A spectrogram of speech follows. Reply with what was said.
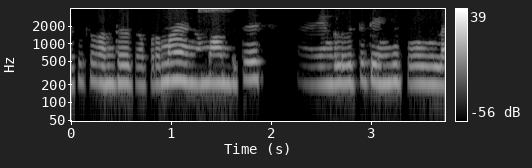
இதுக்கு வந்ததுக்கப்புறமா எங்கள் அம்மா வந்துட்டு எங்களை விட்டுட்டு எங்கேயும் போகல.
